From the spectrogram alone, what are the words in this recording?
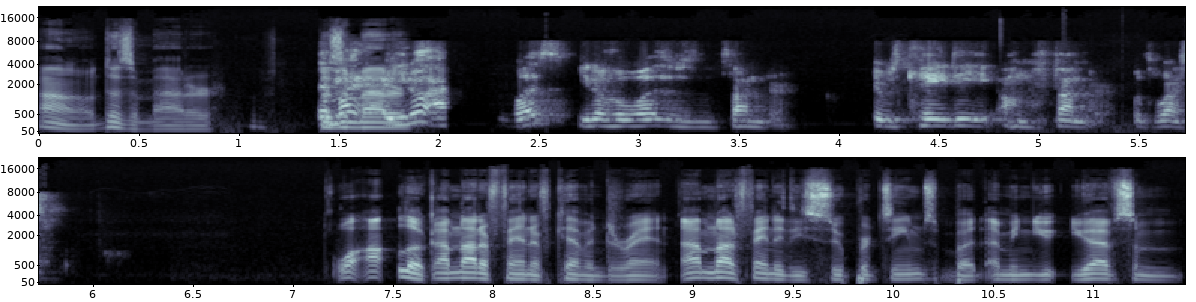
don't know. It doesn't matter. It Doesn't might- matter. You know, it was you know who it was? It was the Thunder. It was KD on the Thunder with Westbrook. Well, uh, look, I'm not a fan of Kevin Durant. I'm not a fan of these super teams, but I mean, you, you have some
